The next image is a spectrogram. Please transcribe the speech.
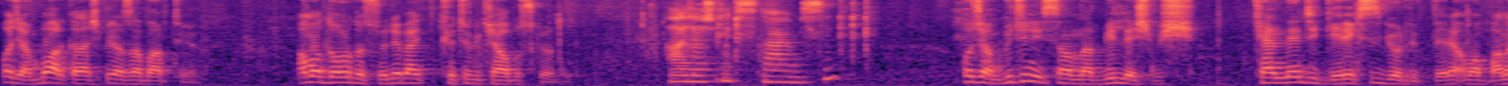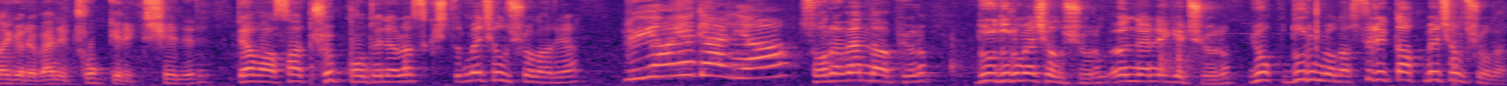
Hocam bu arkadaş biraz abartıyor. Ama doğru da söylüyor ben kötü bir kabus gördüm. paylaşmak ister misin? Hocam bütün insanlar birleşmiş. Kendilerince gereksiz gördükleri ama bana göre bence çok gerekli şeyleri devasa çöp konteynerine sıkıştırmaya çalışıyorlar ya. Rüyaya gel ya. Sonra ben ne yapıyorum? Durdurmaya çalışıyorum, önlerine geçiyorum. Yok durmuyorlar, sürekli atmaya çalışıyorlar.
